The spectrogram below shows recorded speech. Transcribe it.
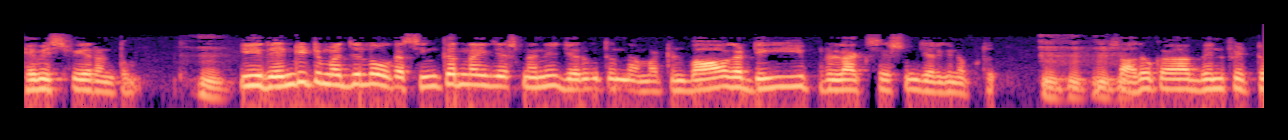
హెమిస్ఫియర్ అంటాం ఉమ్, ఈ రెండిటి మధ్యలో ఒక సింకర్నైజేషన్ అనేది జరుగుతుంది అన్నమాట. బాగా డీప్ రిలాక్సేషన్ జరిగినప్పుడు. ఉమ్, ఉమ్, ఉమ్. సో అదొక బెనిఫిట్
